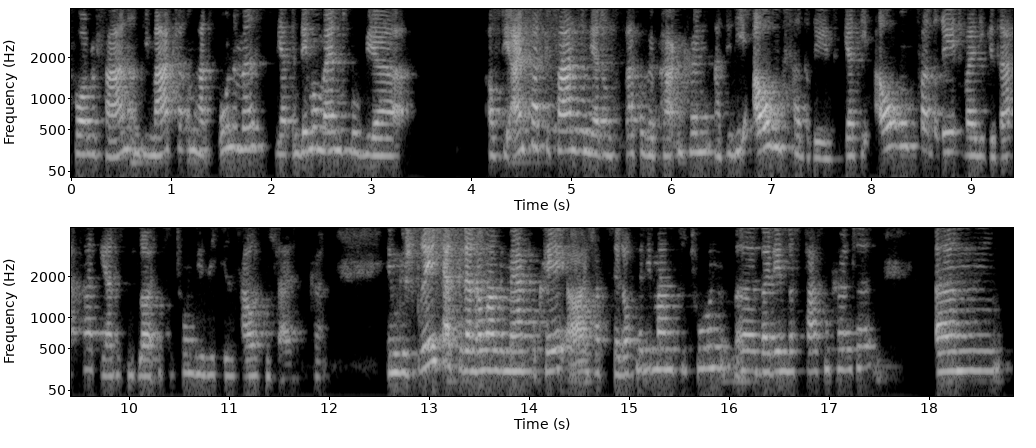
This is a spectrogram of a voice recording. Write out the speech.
vorgefahren und die Maklerin hat ohne Mist, sie hat in dem Moment, wo wir auf die Einfahrt gefahren sind, die hat uns gesagt, wo wir parken können, hat die die Augen verdreht. Die hat die Augen verdreht, weil die gedacht hat, die hat es mit Leuten zu tun, die sich dieses Haus nicht leisten können. Im Gespräch hat sie dann irgendwann gemerkt, okay, oh, ich habe es ja doch mit jemandem zu tun, äh, bei dem das passen könnte. Ähm,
